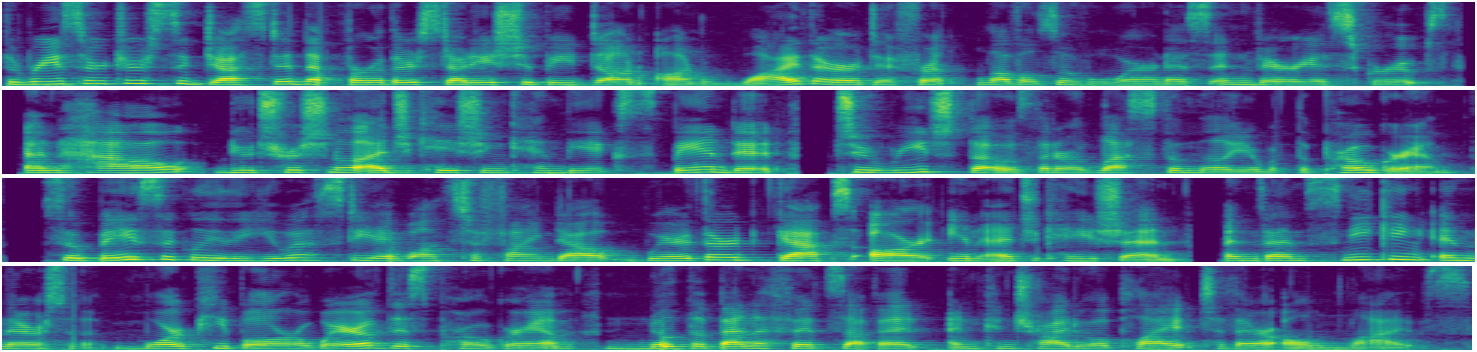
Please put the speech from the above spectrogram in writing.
The researchers suggested that further studies should be done on why there are different levels of awareness in various groups and how nutritional education can be expanded to reach those that are less familiar with the program. So basically, the USDA wants to find out where their gaps are in education and then sneaking in there so that more people are aware of this program, know the benefits of it, and can try to apply it to their own lives.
